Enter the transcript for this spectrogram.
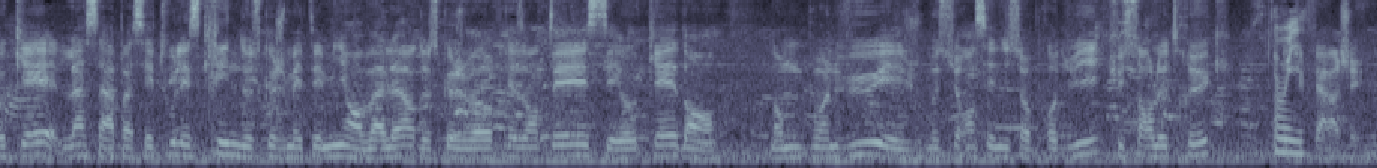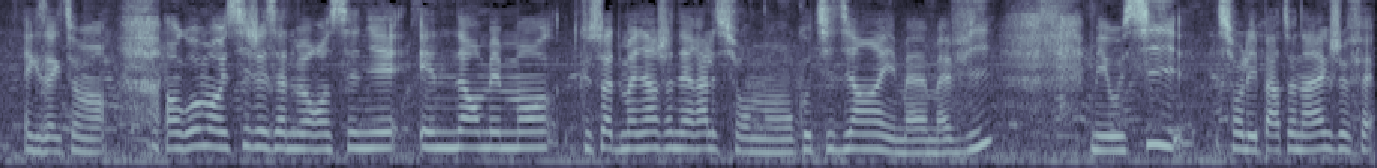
ok, là, ça a passé tous les screens de ce que je m'étais mis en valeur, de ce que je veux représenter, c'est ok dans, dans mon point de vue et je me suis renseigné sur le produit, tu sors le truc, et Oui. tu te fais arracher. Exactement. En gros, moi aussi, j'essaie de me renseigner énormément, que ce soit de manière générale sur mon quotidien et ma, ma vie, mais aussi sur les partenariats que je fais.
